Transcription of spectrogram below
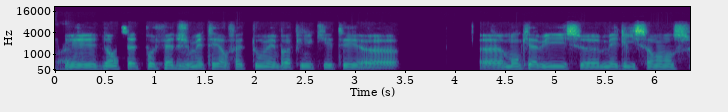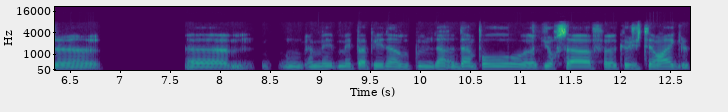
Ouais. Et dans cette pochette, je mettais en fait tous mes papiers qui étaient euh, euh, mon cabis, euh, mes licences, euh, euh, mes, mes papiers d'im- d'im- d'impôt, euh, d'URSSAF, euh, que j'étais en règle.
